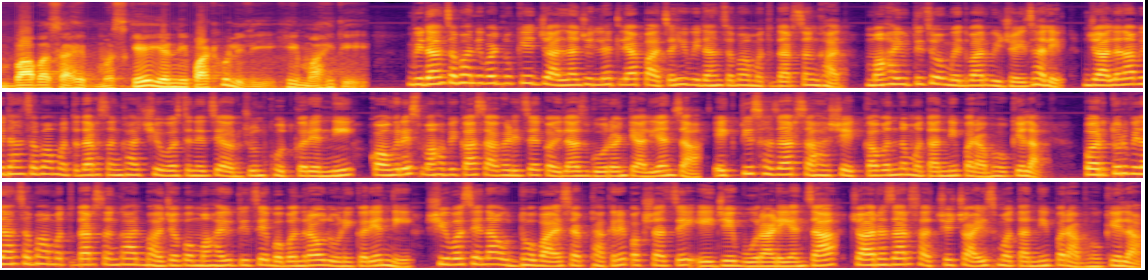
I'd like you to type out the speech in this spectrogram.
बाबासाहेब मस्के यांनी पाठवलेली ही माहिती. विधानसभा निवडणुकीत जालना जिल्ह्यातल्या पाचही विधानसभा मतदारसंघात महायुतीचे उमेदवार विजयी झाले. जालना विधानसभा मतदारसंघात शिवसेनेचे अर्जुन खोतकर यांनी काँग्रेस महाविकास आघाडीचे कैलास गोरंट्याल यांचा एकतीस हजार सहाशे एक्कावन्न मतांनी पराभव केला. परतूर विधानसभा मतदारसंघात भाजप महायुतीचे बबनराव लोणीकर यांनी शिवसेना उद्धव बाळासाहेब ठाकरे पक्षाचे ए जे बोराडे यांचा चार हजार सातशे चाळीस मतांनी पराभव केला.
